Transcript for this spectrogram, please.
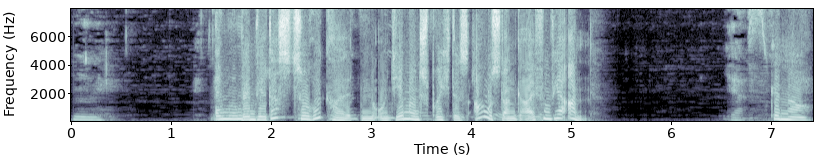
Wenn wir das zurückhalten und jemand spricht es aus, dann greifen wir an. Genau.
